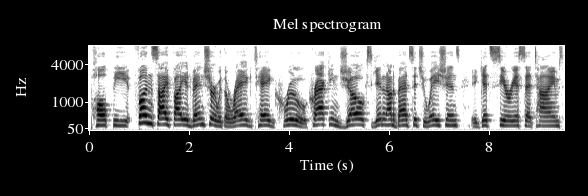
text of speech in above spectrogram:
pulpy, fun sci fi adventure with a ragtag crew, cracking jokes, getting out of bad situations. It gets serious at times.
